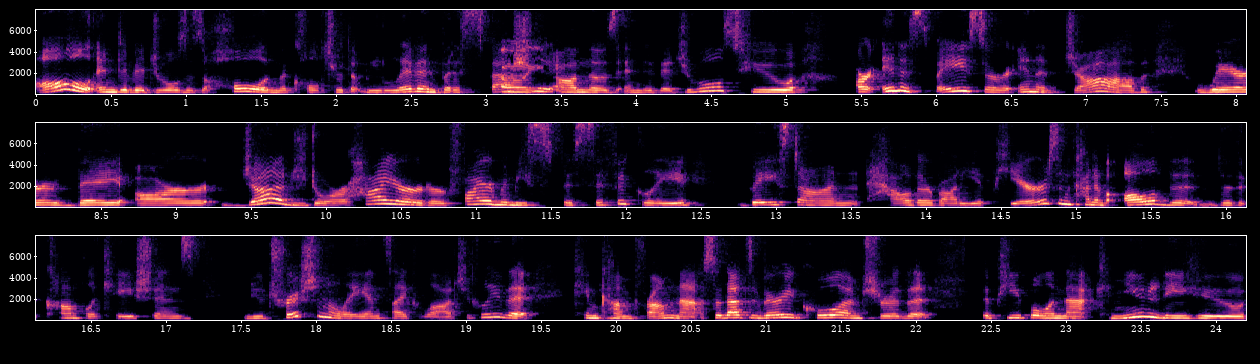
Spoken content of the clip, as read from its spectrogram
all individuals as a whole in the culture that we live in but oh, especially on those individuals who are in a space or in a job where they are judged or hired or fired maybe specifically based on how their body appears and kind of all of the, the, the complications nutritionally and psychologically that can come from that. So that's very cool. I'm sure that the people in that community who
